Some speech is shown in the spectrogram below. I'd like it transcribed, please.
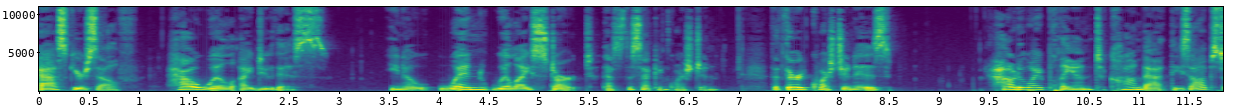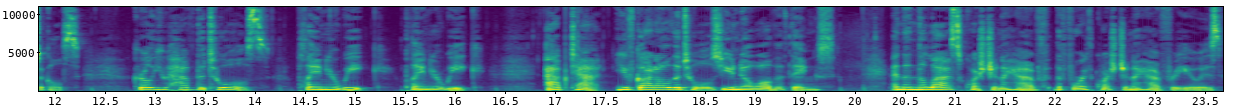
ask yourself, how will I do this? you know, when will I start? That's the second question. The third question is, how do I plan to combat these obstacles? Girl, you have the tools. Plan your week. Plan your week. APTAT, you've got all the tools. You know all the things. And then the last question I have, the fourth question I have for you is,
